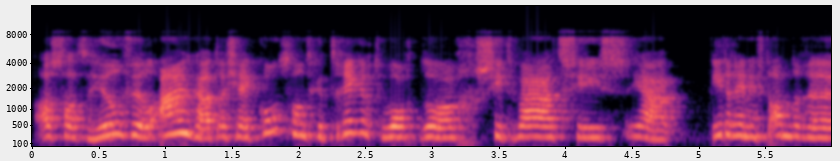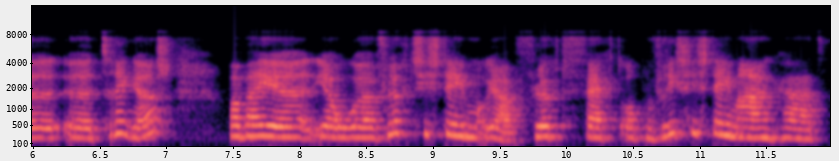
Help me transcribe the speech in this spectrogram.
als dat heel veel aangaat, als jij constant getriggerd wordt door situaties, ja, iedereen heeft andere uh, triggers, waarbij je jouw uh, vluchtsysteem, ja, vlucht, vecht op een vriessysteem aangaat.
